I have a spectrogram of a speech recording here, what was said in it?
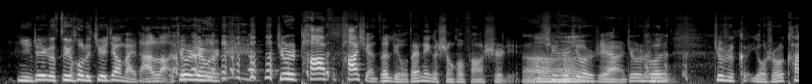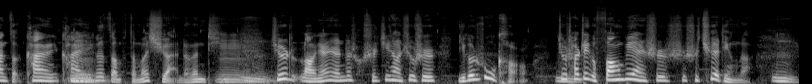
你这个最后的倔强买单了。就是这种，就是他他选择留在那个生活方式里，啊其实就是这样，就是说嗯，就是有时候看怎看看一个怎么怎么选的问题。嗯其实老年人的实际上就是一个入口，就是他这个方便是是是确定的，嗯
